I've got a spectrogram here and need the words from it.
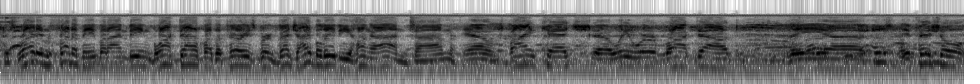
It's right in front of me, but I'm being blocked out by the Perrysburg bench. I believe he hung on, Tom. Yeah, fine catch. Uh, we were blocked out. The, uh, the official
